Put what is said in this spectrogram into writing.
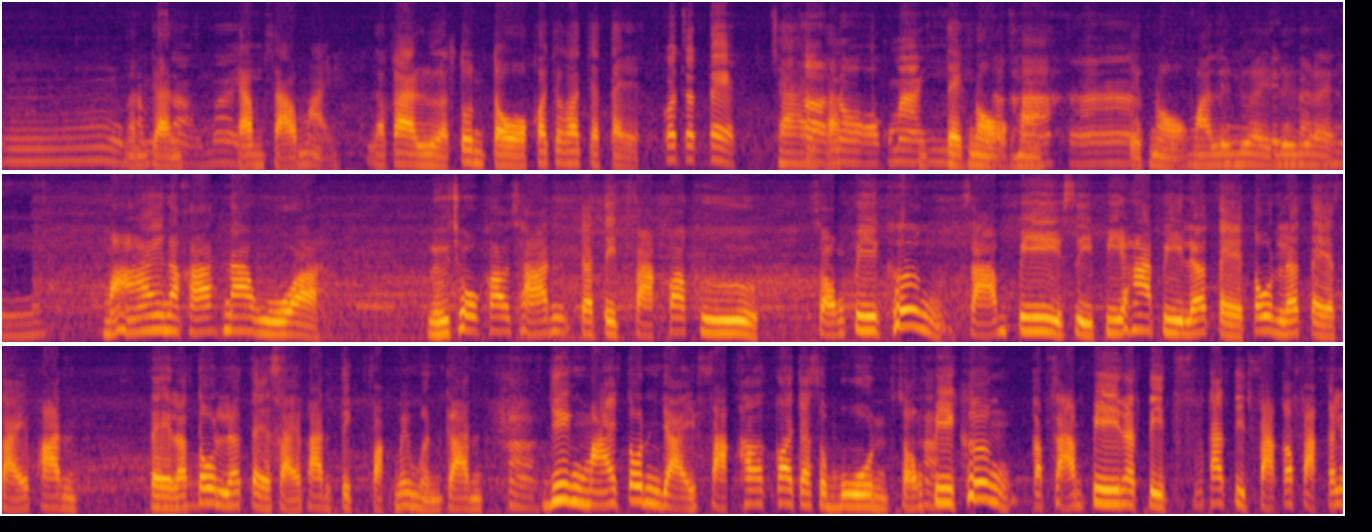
อืม เหมือนกันทำสาวใหม่ ทำสาวใหม่ แล้วก็เหลือต้นโตเขาจะก็จะแตก ก็จะแตกใช่เอ่อค่ะ หนอออกมาอีกแตกหน่อออกมา นะคะอ่าแตกหน่อออกมาเรื่อยเป็นๆเรื่อยแบบนี้ๆ ไม้นะคะ หน้าวัว หรือโชคเก้าชั้นจะติดฝักก็คือ 2 ปีครึ่ง 3 ปี 4 ปี 5 ปี แล้วแต่ต้นแล้วแต่สายพันธุ์ แต่ละต้นแล้วแต่สายพันธุ์ติดฝักไม่เหมือนกัน ค่ะ ยิ่งไม้ต้นใหญ่ฝักเขาก็จะสมบูรณ์ ค่ะ 2 ปีครึ่งกับ 3 ปีนะติดถ้าติดฝักก็ฝักก็เ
